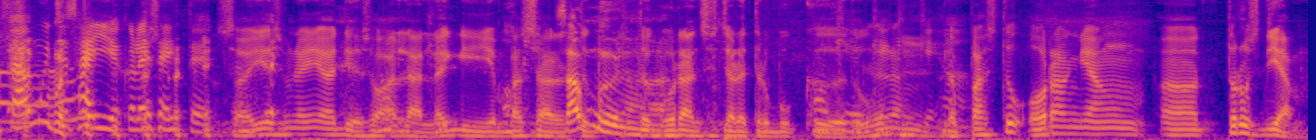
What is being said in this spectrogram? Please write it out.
Sama je saya kalau excited. Saya sebenarnya ada soalan lagi yang Okey. pasal Sama te- lah. teguran secara terbuka Okey, tu. okey, okey, okey. Lepas tu orang yang uh, terus diam,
